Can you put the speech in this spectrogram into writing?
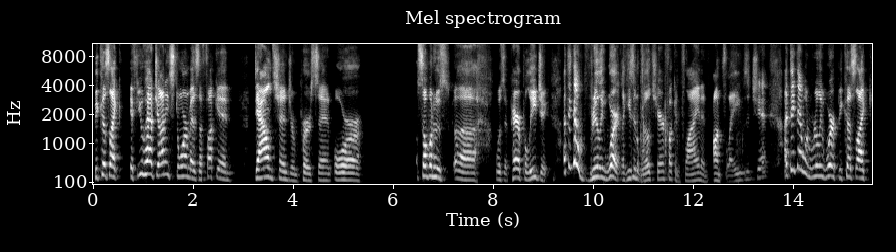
Because like if you have Johnny Storm as a fucking Down syndrome person or someone who's uh was a paraplegic, I think that would really work. Like he's in a wheelchair, fucking flying and on flames and shit. I think that would really work because like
